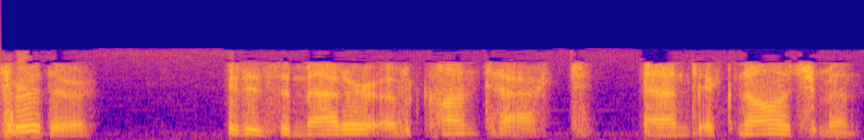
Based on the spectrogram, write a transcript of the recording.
Further, it is a matter of contact and acknowledgement,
